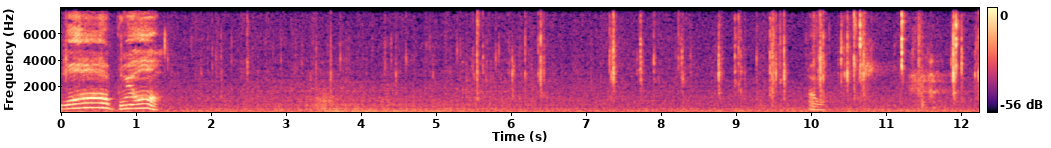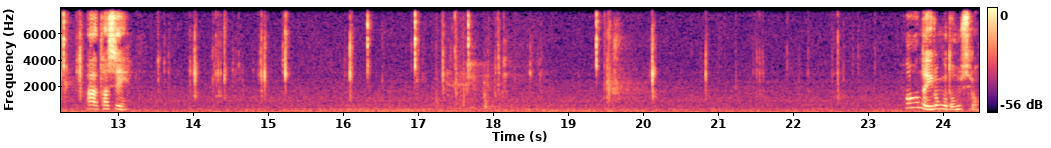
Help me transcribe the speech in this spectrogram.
와, 뭐야. 아이고. 아, 다시. 아, 나 이런 거 너무 싫어.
